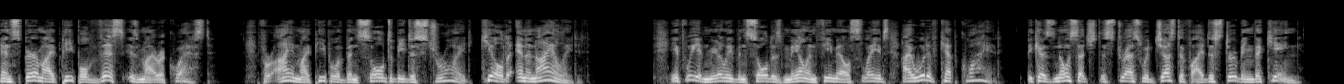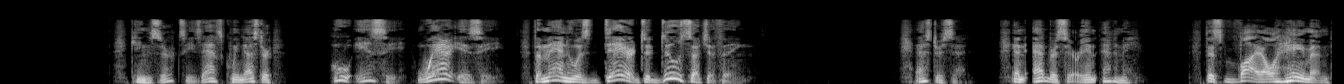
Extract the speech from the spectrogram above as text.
and spare my people this is my request. For i and my people have been sold to be destroyed killed and annihilated. If we had merely been sold as male and female slaves i would have kept quiet because no such distress would justify disturbing the king. King xerxes asked queen esther who is he? Where is he? The man who has dared to do such a thing. Esther said an adversary and enemy. This vile haman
